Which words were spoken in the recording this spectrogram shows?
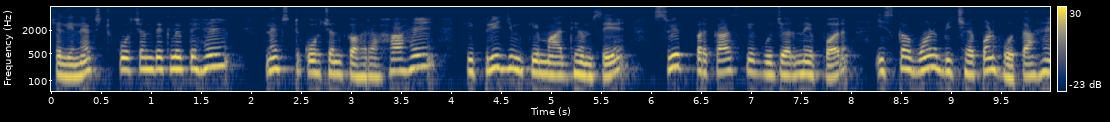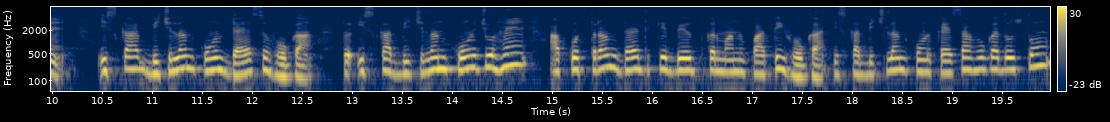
चलिए नेक्स्ट क्वेश्चन देख लेते हैं। नेक्स्ट क्वेश्चन कह रहा है कि प्रिज्म के माध्यम से श्वेत प्रकाश के गुजरने पर इसका वर्ण विक्षेपण होता है। इसका विचलन कोण डैश होगा। तो इसका विचलन कोण जो है, आपको तरंग दैर्घ्य के व्युत्क्रमानुपाती होगा। इसका विचलन कोण कैसा होगा दोस्तों?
